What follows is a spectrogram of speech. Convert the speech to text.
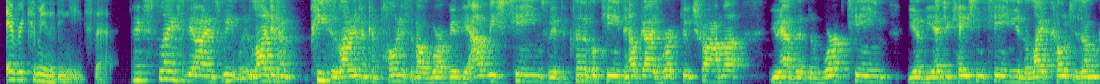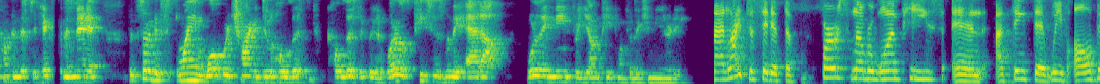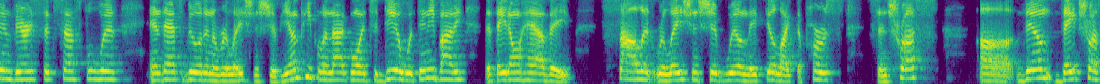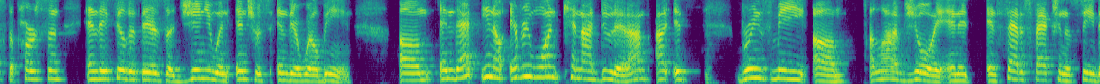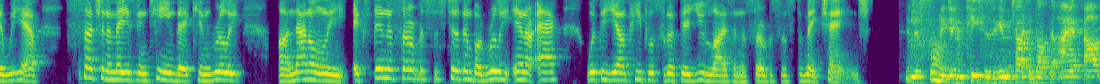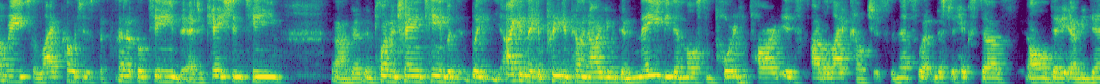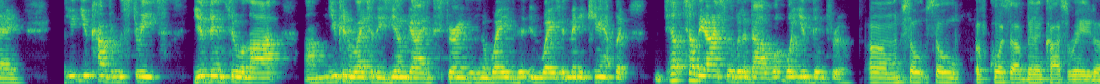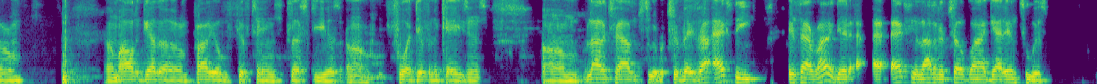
Every community needs that. Explain to the audience, we, a lot of different pieces, a lot of different components of our work. We have the outreach teams, we have the clinical team to help guys work through trauma. You have the, the work team, you have the education team, you have the life coaches. I'm coming to Mr. Hicks in a minute. But sort of explain what we're trying to do holistic, holistically. What are those pieces when they add up? What do they mean for young people and for the community? I'd like to say that the first number one piece, and I think that we've all been very successful with, and that's building a relationship. Young people are not going to deal with anybody that they don't have a solid relationship with, and they feel like the person trusts uh, them, they trust the person, and they feel that there's a genuine interest in their well being. Um, and that, you know, everyone cannot do that. I'm, I, it brings me. Um, a lot of joy and it and satisfaction to see that we have such an amazing team that can really uh, not only extend the services to them but really interact with the young people so that they're utilizing the services to make change. And there's so many different pieces. Again we talked about the outreach the life coaches the clinical team the education team uh, the employment training team, but but I can make a pretty compelling argument that maybe the most important part is are the life coaches, and that's what Mr. Hicks does all day, every day. You, you come from the streets, you've been through a lot. Um, you can relate to these young guys' experiences in ways that in ways that many can't. But tell tell the audience a little bit about what, what you've been through. Um, so so of course I've been incarcerated um, um altogether um, probably over 15 plus years, um, four different occasions. Um, a lot of trials and tribulations. I actually, it's ironic that I, actually a lot of the trouble I got into is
